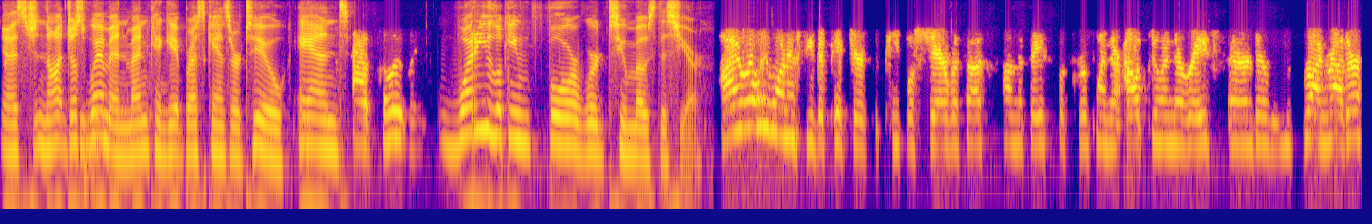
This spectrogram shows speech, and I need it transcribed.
Yeah, it's not just women; men can get breast cancer too. And absolutely, what are you looking forward to most this year? I really want to see the pictures that people share with us on the Facebook group when they're out doing their race or their run, rather,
